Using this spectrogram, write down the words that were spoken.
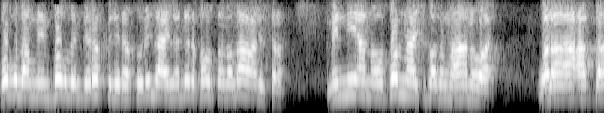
buklan min buklin dirifka lirasuulilahi la dirfa sala allahu alay wasalam mini an oo dornaash badan mahaan waay walaa axaba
